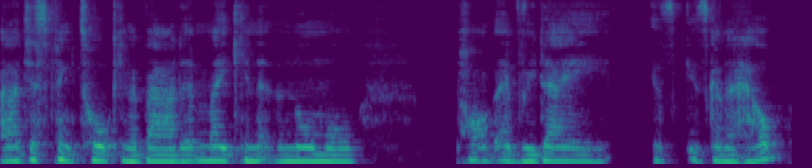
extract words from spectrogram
and I just think talking about it, making it the normal part of every day is, is going to help.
